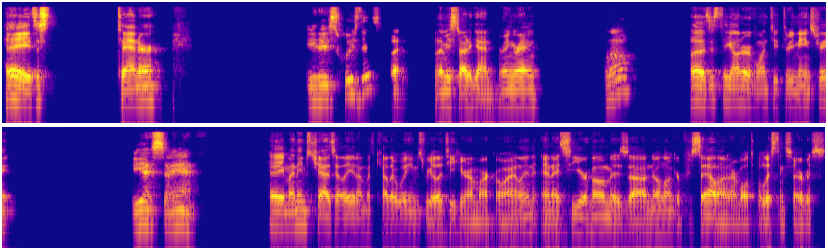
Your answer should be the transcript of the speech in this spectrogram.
Hey, is this Tanner? It is, who is this? Let, let me start again. Ring ring. Hello? Hello, is this the owner of 123 Main Street? Yes, I am. Hey, my name's Chaz Elliott. I'm with Keller Williams Realty here on Marco Island, and I see your home is uh, no longer for sale on our multiple listing service.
